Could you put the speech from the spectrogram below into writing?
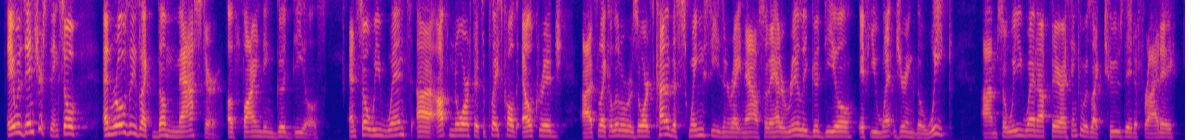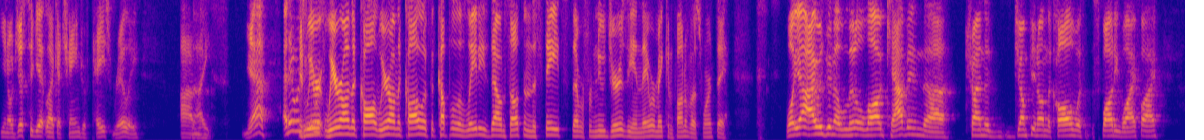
It was interesting. So, and Rosalie's like the master of finding good deals. And so we went uh, up north. It's a place called Elkridge. Uh, it's like a little resort. It's kind of the swing season right now. So they had a really good deal if you went during the week. Um, so we went up there. I think it was like Tuesday to Friday. You know, just to get like a change of pace, really. Um, nice. Yeah, and it was. And we were was, we were on the call. We were on the call with a couple of ladies down south in the states that were from New Jersey, and they were making fun of us, weren't they? Well, yeah, I was in a little log cabin uh, trying to jump in on the call with spotty Wi-Fi,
